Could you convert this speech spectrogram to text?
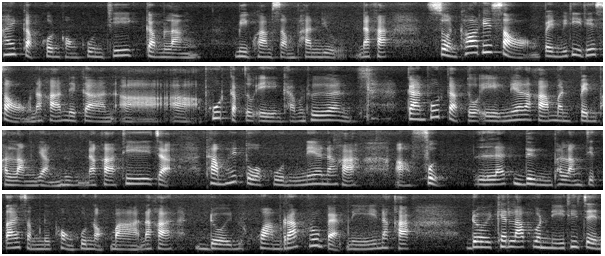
ให้กับคนของคุณที่กำลังมีความสัมพันธ์อยู่นะคะ ส่วนข้อที่ 2 เป็นวิธีที่2นะคะในการพูดกับตัวเองค่ะเพื่อนๆการพูดกับตัวเองเนี่ยนะคะมันเป็นพลังอย่างหนึ่งนะคะที่จะ ทำให้ตัวคุณเนี่ยนะคะะฝึกและดึงพลังจิตใต้สำนึกของคุณออกมานะคะ โดยความรักรูปแบบนี้นะคะ โดยเคล็ดลับวันนี้ที่เจน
